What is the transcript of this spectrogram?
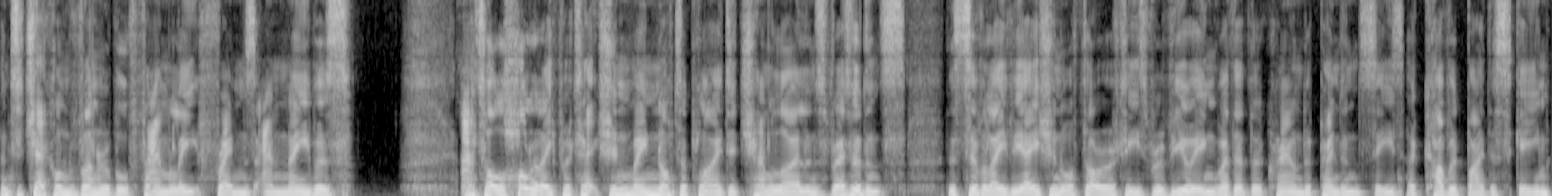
and to check on vulnerable family, friends, and neighbours. ATOL holiday protection may not apply to Channel Islands residents. The Civil Aviation Authority is reviewing whether the Crown dependencies are covered by the scheme,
